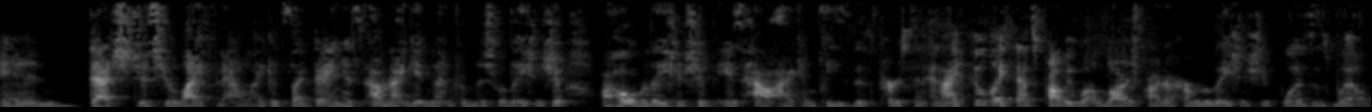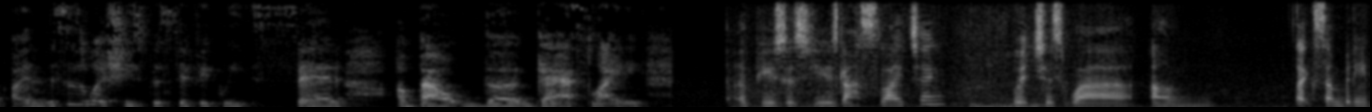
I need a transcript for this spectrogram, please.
and that's just your life now. Like it's like, dang, it's, I'm not getting nothing from this relationship. Our whole relationship is how I can please this person. And I feel like that's probably what a large part of her relationship was as well. And this is what she specifically said about the gaslighting. Abusers use gaslighting, mm-hmm. which is where um, like somebody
